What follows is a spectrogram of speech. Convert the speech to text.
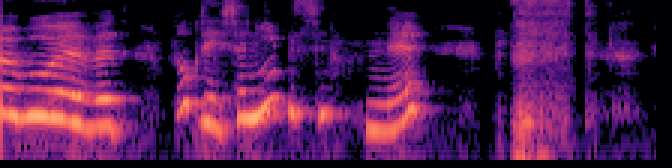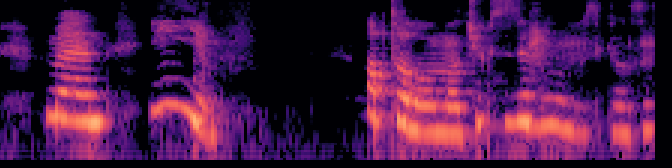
Ha, bu evet. Doktor sen iyi misin? Ne? Ben iyiyim. Aptal olma çünkü size bilmemiz lazım.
